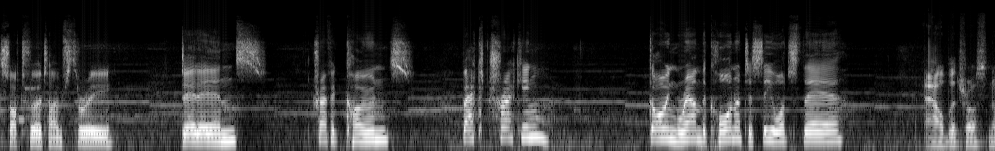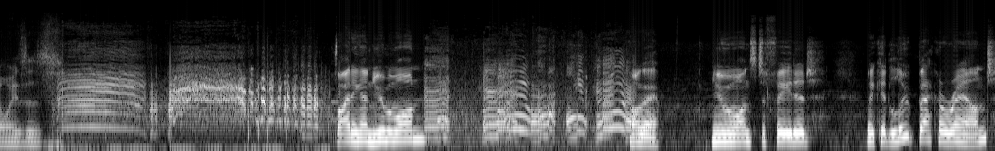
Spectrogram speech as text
soft fur times three, dead ends, traffic cones, backtracking, going round the corner to see what's there, Albatross noises. Fighting a Numamon. Okay, Numamon's defeated. We could loop back around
